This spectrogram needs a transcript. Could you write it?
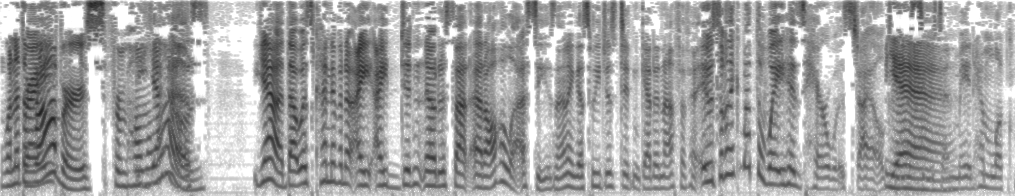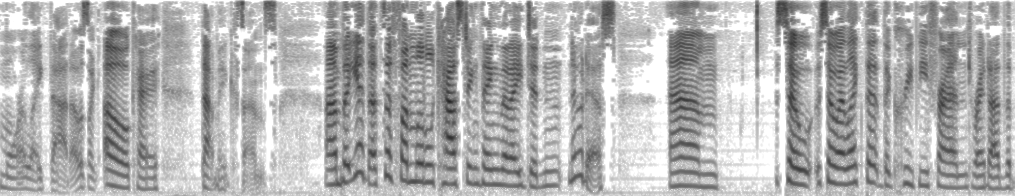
One of the right? robbers from Home Alone. Yes. Yeah, that was kind of an. I, I didn't notice that at all last season. I guess we just didn't get enough of him. It was something about the way his hair was styled. in Yeah. this season made him look more like that. I was like, oh, okay, that makes sense. Um, but yeah, that's a fun little casting thing that I didn't notice. Um, so so I like that the creepy friend right out of the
